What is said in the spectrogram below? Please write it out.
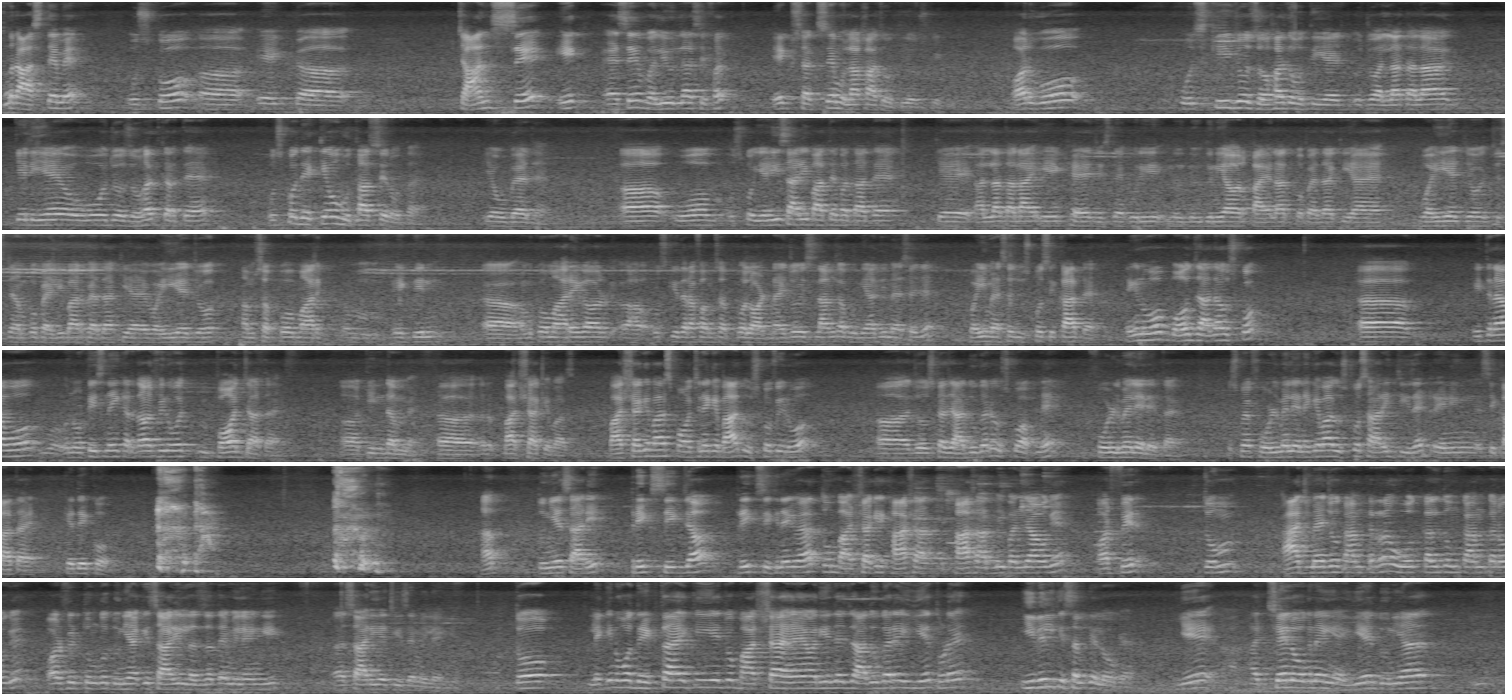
تو راستے میں اس کو ایک چاند سے ایک ایسے ولی اللہ صفت، ایک شخص سے ملاقات ہوتی ہے اس کی۔ اور وہ اس کی جو زہد ہوتی ہے، جو اللہ تعالیٰ کے لیے وہ جو زہد کرتے ہیں، اس کو دیکھ کے وہ متاثر ہوتا ہے، یہ عبید ہے وہ اس کو یہی ساری باتیں بتاتے ہیں کہ اللہ تعالیٰ ایک ہے جس نے پوری دنیا اور کائنات کو پیدا کیا ہے، وہی ہے جو جس نے ہم کو پہلی بار پیدا کیا ہے، وہی ہے جو ہم سب کو مار، ایک دن ہم کو مارے گا اور اس کی طرف ہم سب کو لوٹنا ہے۔ جو اسلام کا بنیادی میسیج ہے وہی میسیج اس کو سکھاتے ہیں لیکن وہ بہت زیادہ اس کو اتنا وہ نوٹس نہیں کرتا اور پھر وہ پہنچ جاتا ہے کنگڈم میں بادشاہ کے پاس۔ بادشاہ کے پاس پہنچنے کے بعد اس کو پھر وہ جو اس کا جادوگر ہے، اس کو اپنے فولڈ میں لے لیتا ہے۔ اس میں فولڈ میں لینے کے بعد اس کو ساری چیزیں ٹریننگ سکھاتا ہے کہ دیکھو، اب تم یہ ساری ٹرک سیکھ جاؤ۔ ٹرک سیکھنے کے بعد تم بادشاہ کے خاص خاص آدمی بن جاؤ گے اور پھر تم آج میں جو کام کر رہا ہوں وہ کل تم کام کرو گے اور پھر تم کو دنیا کی ساری لذتیں ملیں گی ساری یہ چیزیں ملیں گی۔ تو لیکن وہ دیکھتا ہے کہ یہ جو بادشاہ ہے اور یہ جو جادوگر ہے، یہ تھوڑے ایول قسم کے لوگ ہیں۔ یہ اچھے لوگ نہیں ہیں۔ یہ دنیا،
